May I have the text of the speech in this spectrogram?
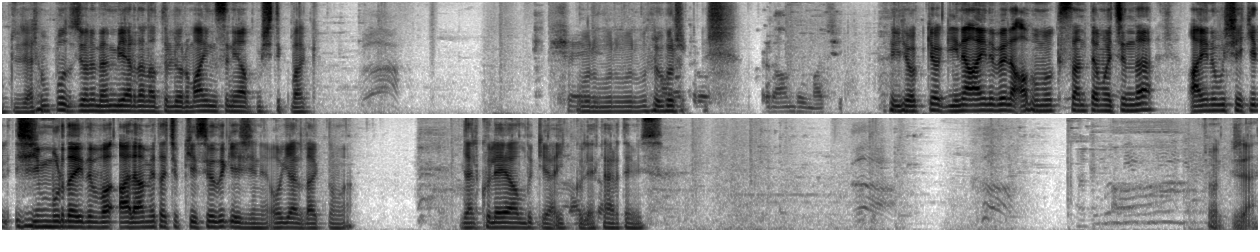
Çok güzel. Bu pozisyonu ben bir yerden hatırlıyorum. Aynısını yapmıştık bak. Şey, Vur vur vur vur vur. Yok yok yine aynı böyle Amamok Sante maçında aynı bu şekil Jin buradaydı alamet açıp kesiyorduk ya Jin'i o geldi aklıma. Gel kuleye aldık ya ilk kule tertemiz. Çok güzel.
